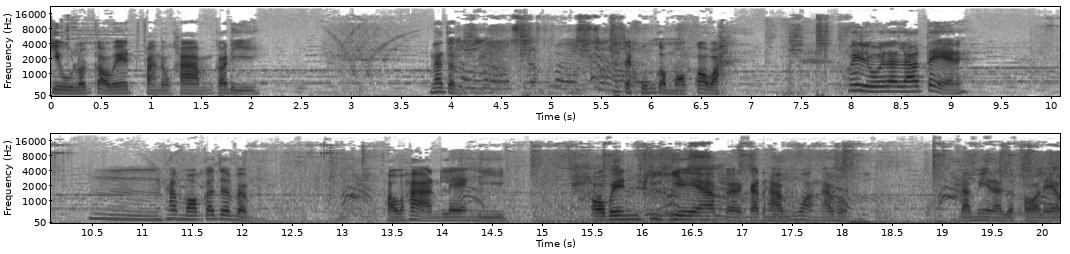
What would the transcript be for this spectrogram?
กิลลดก่อเวทฝั่งตรงข้ามก็ดี น่าจะ น่าจะคุ้มกับม็อกก็วะ ไม่รู้แล้วแล้วแต่นะอืม ถ้าม็อกก็จะแบบ เผาผ่านแรงดี ออกเป็น PK คครับกับกระทาม่วงครับผมดาเมจอาจจะพอแล้ว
